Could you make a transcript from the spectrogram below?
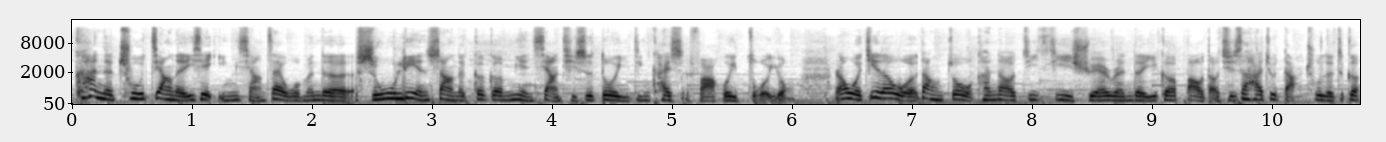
看得出这样的一些影响，在我们的食物链上的各个面向，其实都已经开始发挥作用。然后我记得我上周我看到经济学人的一个报道，其实他就打出了这个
